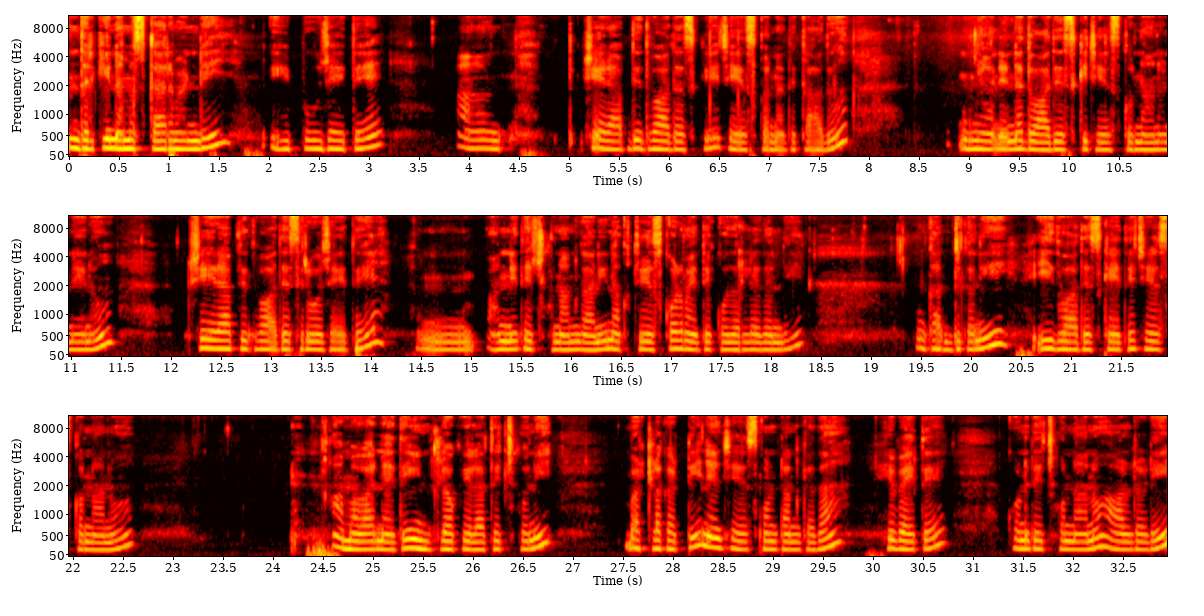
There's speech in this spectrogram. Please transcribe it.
అందరికీ నమస్కారం అండి. ఈ పూజ అయితే క్షీరాబ్ది ద్వాదశికి చేసుకున్నది కాదు. నిన్న ద్వాదశికి చేసుకున్నాను నేను. క్షీరాబ్ది ద్వాదశి రోజు అయితే అన్నీ తెచ్చుకున్నాను కానీ నాకు చేసుకోవడం అయితే కుదరలేదండి. ఇంకా అందుకని ఈ ద్వాదశికి అయితే చేసుకున్నాను. అమ్మవారిని అయితే ఇంట్లోకి ఇలా తెచ్చుకొని బట్టలు కట్టి నేను చేసుకుంటాను కదా. ఇవైతే కొన్ని తెచ్చుకున్నాను ఆల్రెడీ.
